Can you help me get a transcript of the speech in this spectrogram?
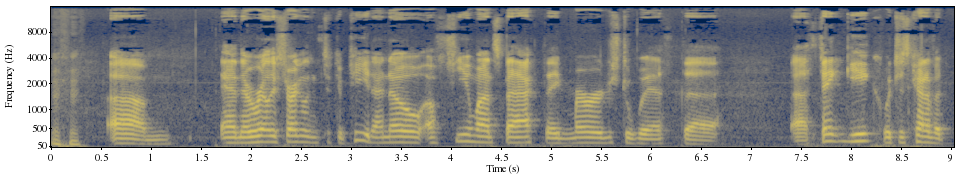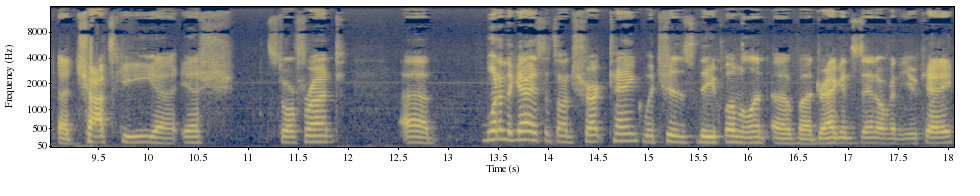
Mm-hmm. Um, and they're really struggling to compete. I know a few months back they merged with uh, uh, ThinkGeek, which is kind of a, a Chotsky-ish storefront. Uh, one of the guys that's on Shark Tank, which is the equivalent of uh, Dragon's Den over in the UK,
